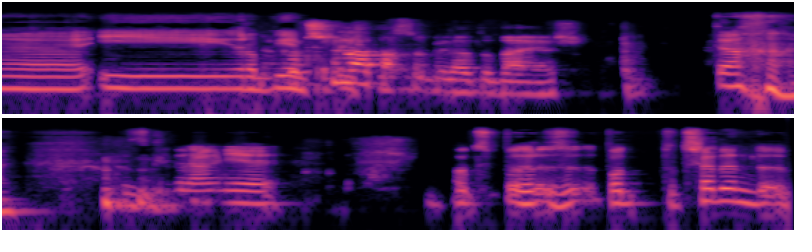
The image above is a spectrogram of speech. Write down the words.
E, I robiłem. Tylko trzy lata sobie na to dajesz. Tak. Więc generalnie pod, pod, podszedłem, do,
